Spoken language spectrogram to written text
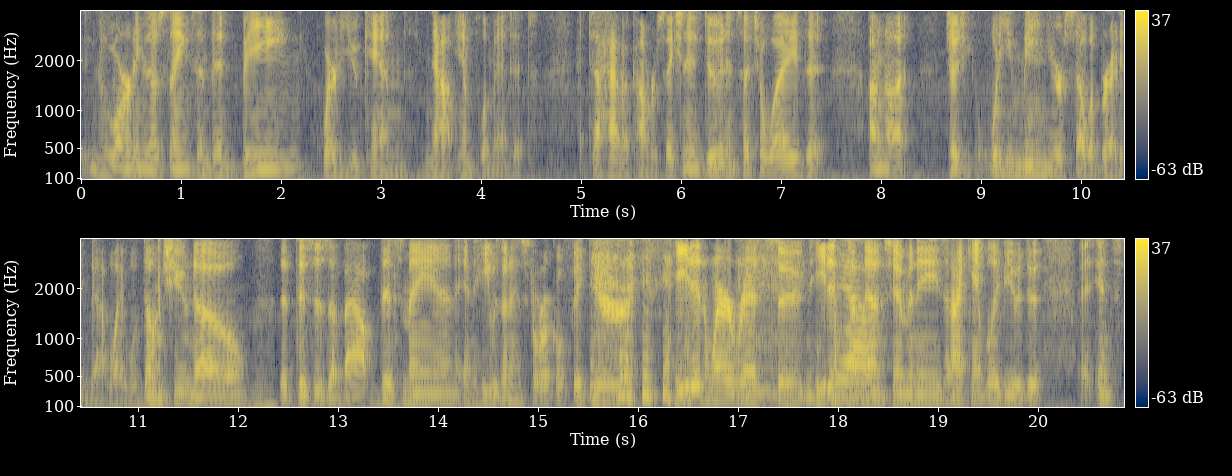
learning those things and then being where you can now implement it to have a conversation and do it in such a way that I'm not judging. What do you mean you're celebrating that way? Well, don't you know that this is about this man and he was an historical figure? he didn't wear a red suit and he didn't come down chimneys, and I can't believe you would do it. And,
